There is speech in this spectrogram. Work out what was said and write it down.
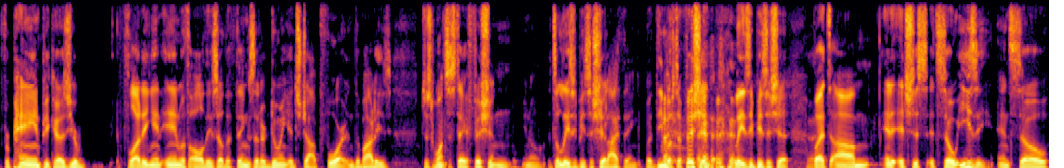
for pain because you're flooding it in with all these other things that are doing its job for it, and the body just wants to stay efficient. And you know, it's a lazy piece of shit, I think, but the most efficient lazy piece of shit. But um, it, it's just it's so easy, and so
